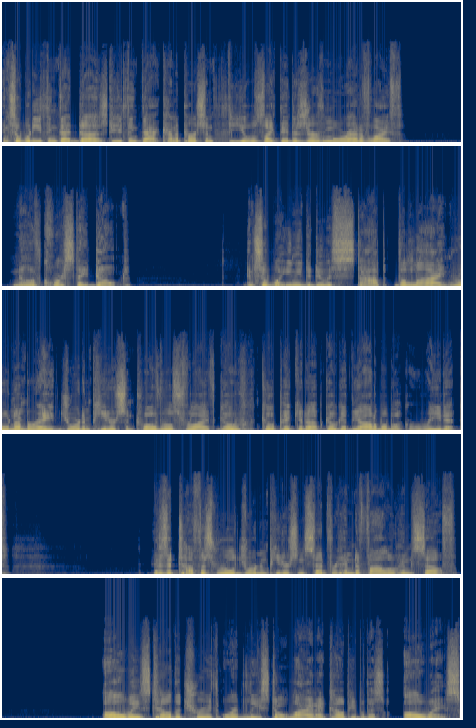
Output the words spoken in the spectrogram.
And so, what do you think that does? Do you think that kind of person feels like they deserve more out of life? No, of course they don't. And so what you need to do is stop the line. Rule number eight, Jordan Peterson, 12 Rules for Life. Go, go pick it up. Go get the Audible book. Read it. It is the toughest rule Jordan Peterson said for him to follow himself. Always tell the truth or at least don't lie. And I tell people this always.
